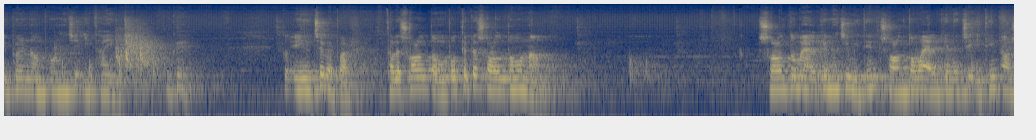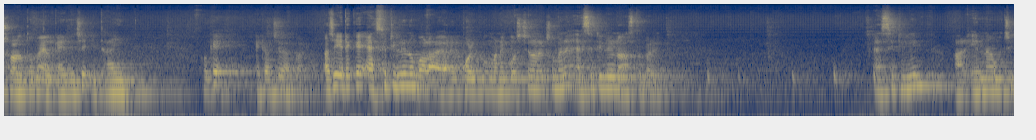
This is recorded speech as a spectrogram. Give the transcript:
ইউপের নামকরণ হচ্ছে ইথাইন ওকে তো এই হচ্ছে ব্যাপার। তাহলে সরলতম, প্রত্যেকটা সরলতম নাম। সরলতম অ্যালকেন হচ্ছে মিথেন সরলতম অ্যালকেন হচ্ছে ইথিন আর সরলতম অ্যালকাইন হচ্ছে ইথাইন ওকে এটা হচ্ছে ব্যাপার। আচ্ছা এটাকে অ্যাসিটিলিনও বলা হয় অনেক মানে কোশ্চেন অনেক সময় অ্যাসিটিলিনও আসতে পারে। অ্যাসিটিলিন আর এর নাম হচ্ছে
